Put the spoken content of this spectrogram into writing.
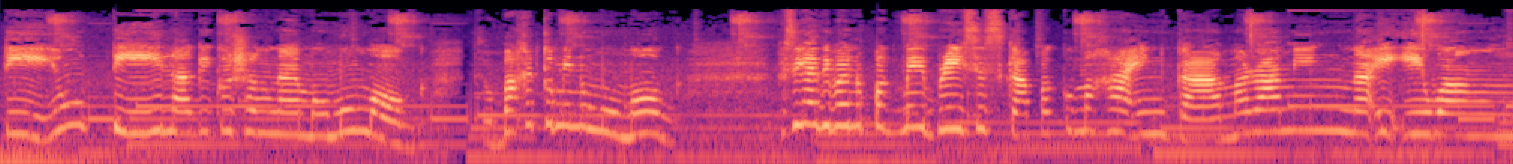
tea? Yung tea, lagi ko siyang namumumog. So, bakit ko minumumog? Kasi nga, di ba, no, pag may braces ka, pag kumakain ka, maraming naiiwang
